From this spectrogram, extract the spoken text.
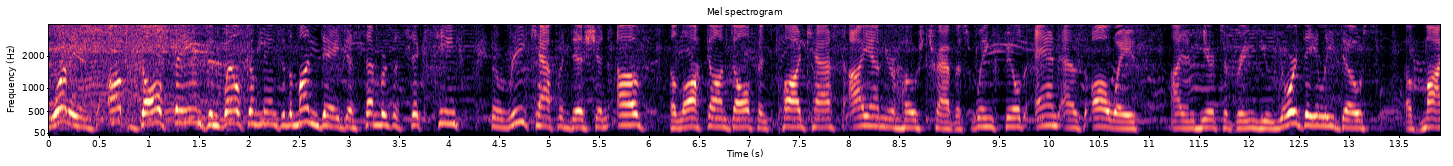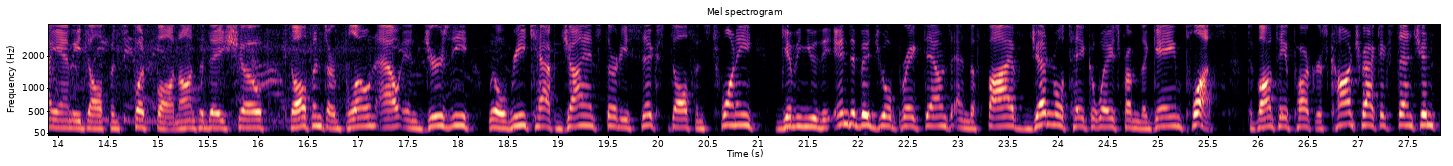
What is up, Dolph fans, and welcome into the Monday, December the 16th, the recap edition of the Locked On Dolphins podcast. I am your host, Travis Wingfield, and as always, I am here to bring you your daily dose of Miami Dolphins football. And on today's show, Dolphins are blown out in Jersey. We'll recap Giants 36, Dolphins 20, giving you the individual breakdowns and the five general takeaways from the game. Plus, DeVante Parker's contract extension.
